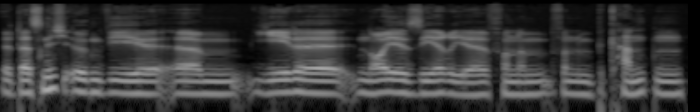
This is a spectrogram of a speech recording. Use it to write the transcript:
äh, dass nicht irgendwie ähm, jede neue Serie von einem, von einem bekannten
